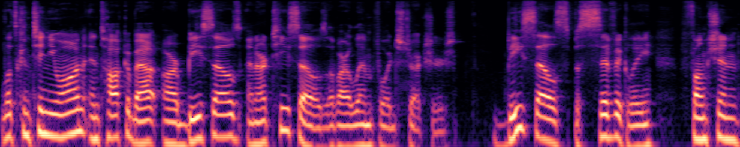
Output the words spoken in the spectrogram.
Let's continue on and talk about our B cells and our T cells of our lymphoid structures. B cells specifically function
